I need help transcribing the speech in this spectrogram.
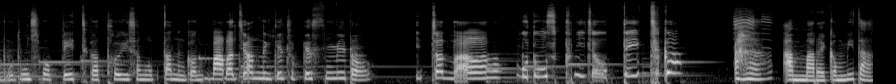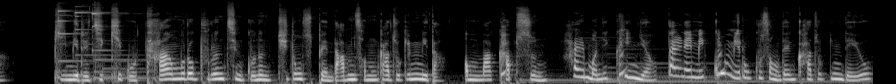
모동숲 업데이트가 더 이상 없다는 건 말하지 않는 게 좋겠습니다. 있잖아. 모동숲은 이제 업데이트가. 아, 안 말할 겁니다. 비밀을 지키고 다음으로 부른 친구는 뒤동숲의 남섬 가족입니다. 엄마 갑순, 할머니 퀸녀, 딸내미 꼬미로 구성된 가족인데요.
